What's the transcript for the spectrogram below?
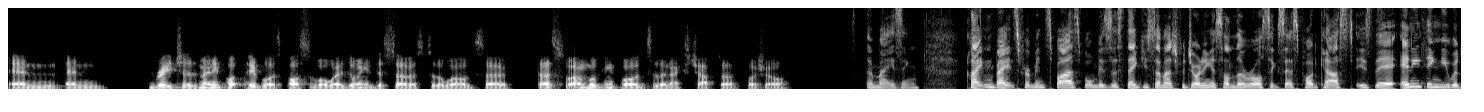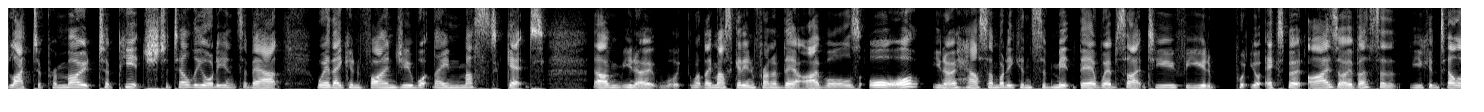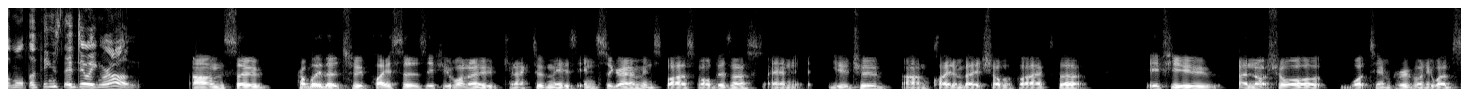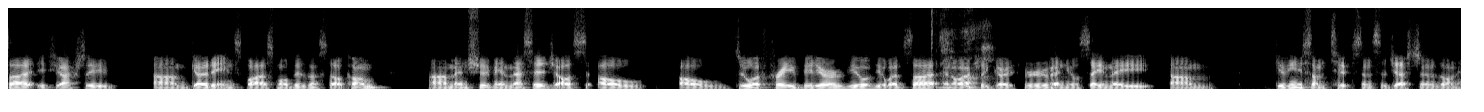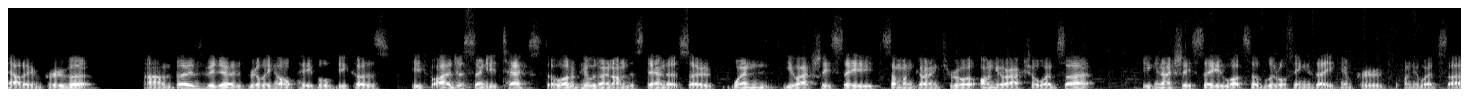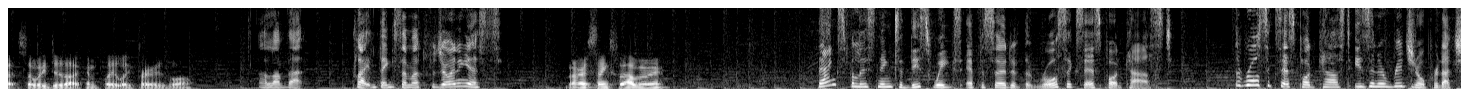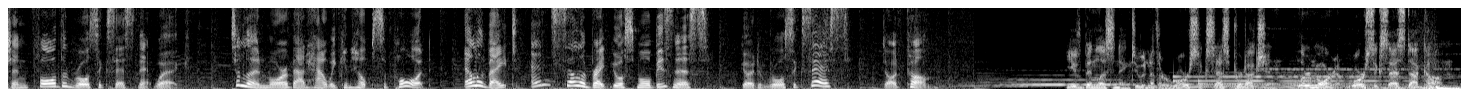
and and reach as many people as possible, we're doing a disservice to the world. So that's I'm looking forward to the next chapter for sure. Amazing. Clayton Bates from Inspire Small Business, thank you so much for joining us on the Roar Success podcast. Is there anything you would like to promote, to pitch, to tell the audience about where they can find you, what they must get, um, you know, what they must get in front of their eyeballs, or, you know, how somebody can submit their website to you for you to put your expert eyes over so that you can tell them all the things they're doing wrong? Um, so probably the two places if you want to connect with me is Instagram, Inspire Small Business, and YouTube, um, Clayton Bates Shopify Expert. If you are not sure what to improve on your website, if you actually um, go to inspiresmallbusiness.com um, and shoot me a message, I'll I'll I'll do a free video review of your website, and I'll actually go through and you'll see me um, giving you some tips and suggestions on how to improve it. Um, those videos really help people because if I just send you text, a lot of people don't understand it. So when you actually see someone going through it on your actual website, you can actually see lots of little things that you can improve on your website. So we do that completely free as well. I love that. Clayton, thanks so much for joining us. No, thanks for having me. Thanks for listening to this week's episode of the Roar Success Podcast. The Roar Success Podcast is an original production for the Roar Success Network. To learn more about how we can help support, elevate, and celebrate your small business, go to roarsuccess.com. You've been listening to another Roar Success production. Learn more at roarsuccess.com.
